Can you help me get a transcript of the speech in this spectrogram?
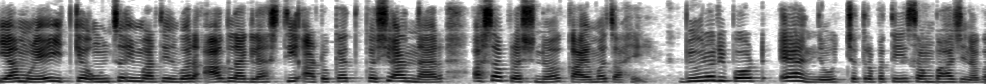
यामुळे इतक्या उंच इमारतींवर आग लागल्यास ती आटोक्यात कशी आणणार असा प्रश्न कायमच आहे. Bureau report A N news Chhatrapati Sambhajinagar.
